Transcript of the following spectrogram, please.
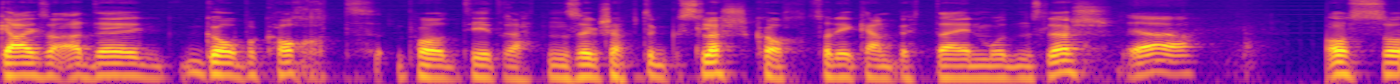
Det går på kort på 10-13, så jeg kjøpte slush-kort, så de kan bytte inn mot en slush. ja, ja. Og så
